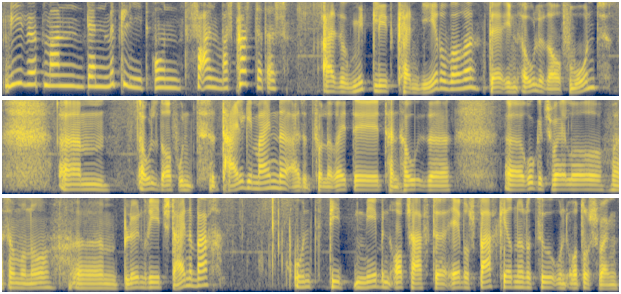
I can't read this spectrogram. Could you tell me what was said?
wie wird man denn Mitglied und vor allem, was kostet es? Also Mitglied kann jeder werden, der in Ouledorf wohnt. Ähm, Ouledorf und Teilgemeinde, also Zollerete, Tannhausen, äh, Rugetschweiler, was haben wir noch? Ähm, Blönried, Steinebach. Und die Nebenortschaften Eberspach gehören noch dazu und Otterschwang.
